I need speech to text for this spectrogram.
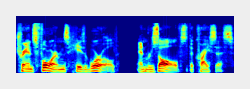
transforms his world and resolves the crisis.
